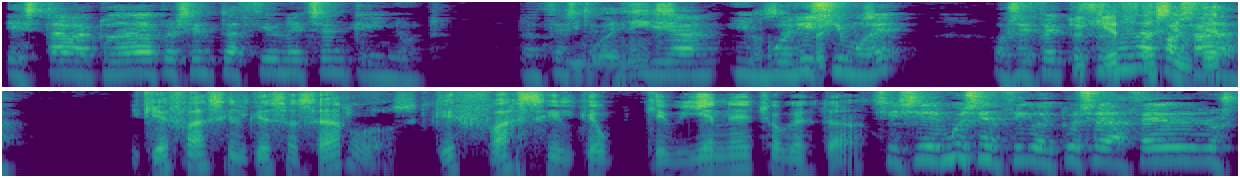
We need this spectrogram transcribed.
estaba toda la presentación hecha en Keynote. Entonces Y te buenísimo. decían, y buenísimo. ¿eh? Los efectos son una pasada. Y qué fácil que es hacerlos, qué fácil, qué, qué bien hecho que está. Sí, sí, es muy sencillo. Tú es hacer, los,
